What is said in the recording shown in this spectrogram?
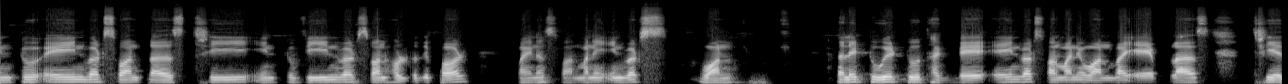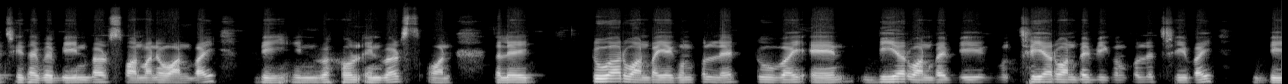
into a inverse one plus three into v inverse one whole to the power minus one মানে ইনভার্স ওয়ান তাহলে টু এর টু থাকবে এ ইনভার্স ওয়ান মানে one by a plus three a three থাকবে বি ইনভার্স ওয়ান মানে one by b whole inverse one তাহলে টু আর ওয়ান বাই এ গুণ করলে টু বাই এ বি আর ওয়ান বাই বি থ্রি আর ওয়ান বাই বি গুণ করলে three by b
